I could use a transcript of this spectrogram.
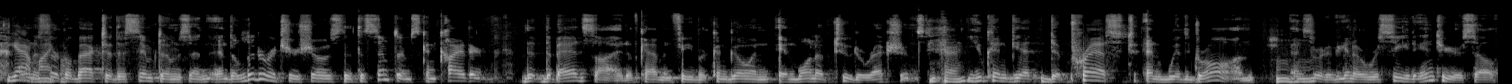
I, yeah, I want to circle back to the symptoms, and, and the literature shows that the symptoms can kind of the, the bad side of cabin fever can go in, in one of two directions. Okay. You can get depressed and withdrawn Mm-hmm. and sort of you know recede into yourself,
